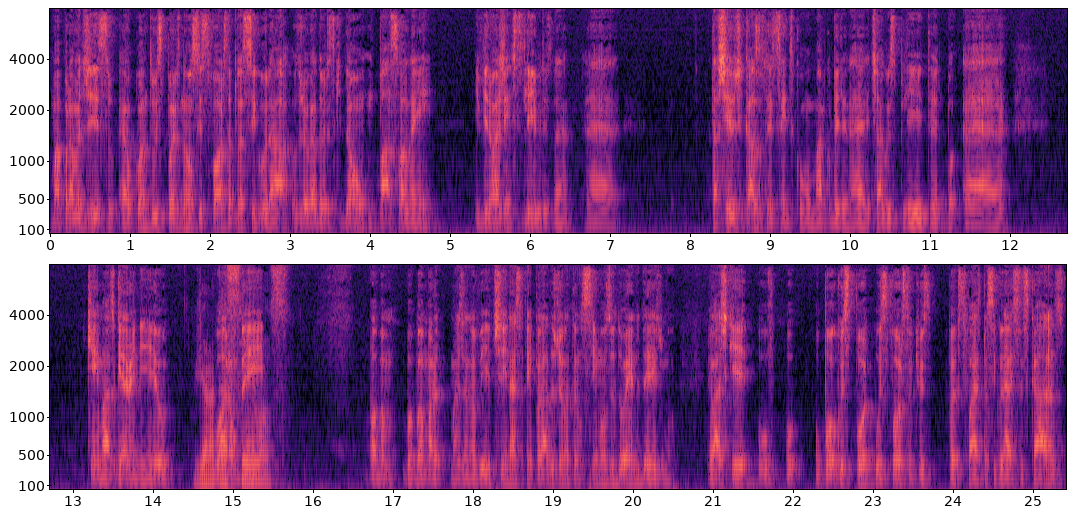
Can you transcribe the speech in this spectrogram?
Uma prova disso é o quanto o Spurs não se esforça para segurar os jogadores que dão um passo além e viram agentes livres, né? É, tá cheio de casos recentes como Marco Bellinelli, Thiago Splitter, é, quem mais? Gary Neal, Jonathan Aaron Simmons. Boban, Boban Marjanovic e nessa temporada o Jonathan Simmons e o Dwayne Dedmon. Eu acho que o, o, o pouco o esforço que o Spurs faz para segurar esses caras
